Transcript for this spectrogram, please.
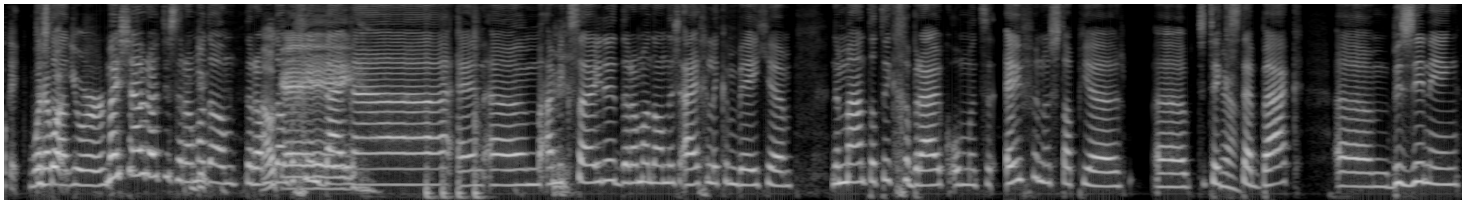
okay, what Dus about dat- your... Mijn shout-out is Ramadan. De Ramadan begint bijna. En ehm I'm excited. De Ramadan is eigenlijk een beetje de maand dat ik gebruik om het even een stapje eh te take Ja. a step back. Ehm, bezinning.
